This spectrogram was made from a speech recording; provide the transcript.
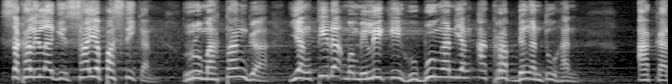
Sekali lagi saya pastikan rumah tangga yang tidak memiliki hubungan yang akrab dengan Tuhan akan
